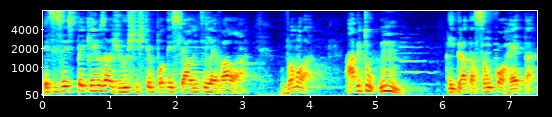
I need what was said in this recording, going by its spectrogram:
esses seis pequenos ajustes têm o potencial de te levar lá. Vamos lá. Hábito 1: hidratação correta.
